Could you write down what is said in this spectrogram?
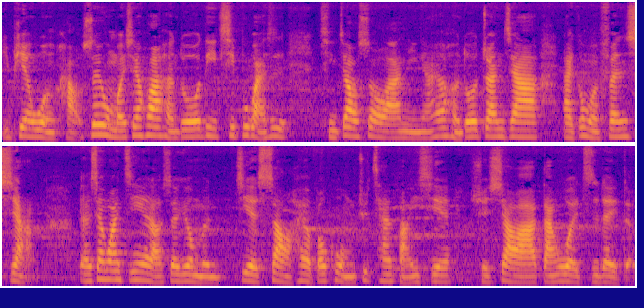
一片问号，所以我们先花很多力气，不管是请教授啊、您啊，还有很多专家来跟我们分享，呃，相关经验老师来给我们介绍，还有包括我们去参访一些学校啊、单位之类的。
